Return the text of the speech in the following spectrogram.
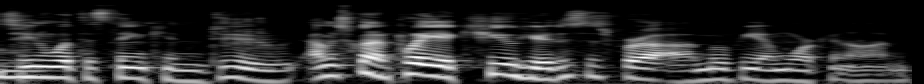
seeing what this thing can do. I'm just going to play a cue here. This is for a, movie I'm working on.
